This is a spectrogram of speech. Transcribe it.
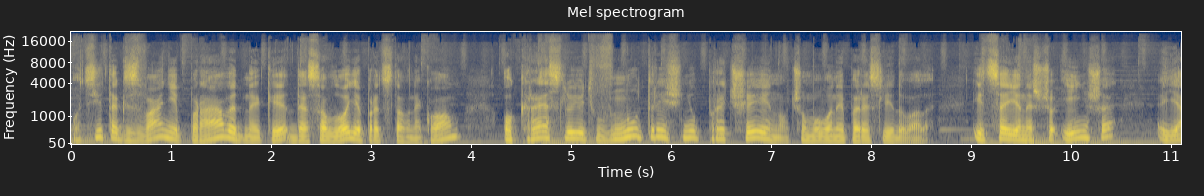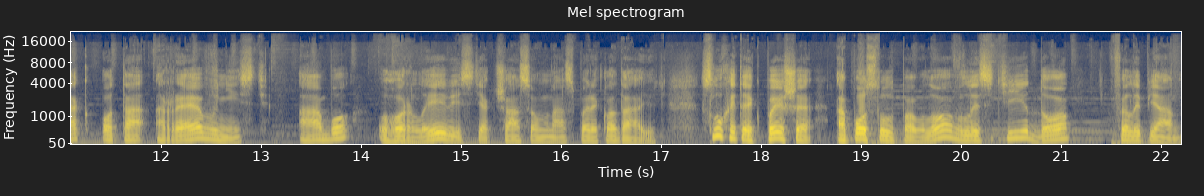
оці так звані праведники, де Савло є представником, окреслюють внутрішню причину, чому вони переслідували. І це є не що інше, як ота ревність або горливість, як часом в нас перекладають. Слухайте, як пише апостол Павло в листі до Филип'ян.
